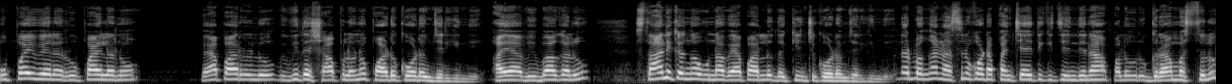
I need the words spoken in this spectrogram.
ముప్పై వేల రూపాయలను వ్యాపారులు వివిధ షాపులను పాడుకోవడం జరిగింది. ఆయా విభాగాలు స్థానికంగా ఉన్న వ్యాపారులు దక్కించుకోవడం జరిగింది. సందర్భంగా నసనకోట పంచాయతీకి చెందిన పలువురు గ్రామస్తులు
